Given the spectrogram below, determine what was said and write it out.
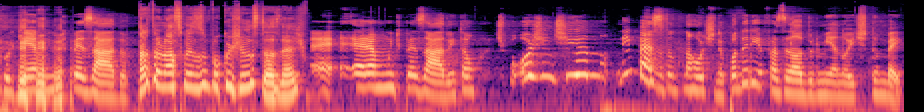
porque é muito pesado. Pra tornar as coisas um pouco justas, né? Tipo... É, era muito pesado. Então, tipo, hoje em dia nem pesa tanto na rotina. Eu poderia fazer ela dormir à noite também,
